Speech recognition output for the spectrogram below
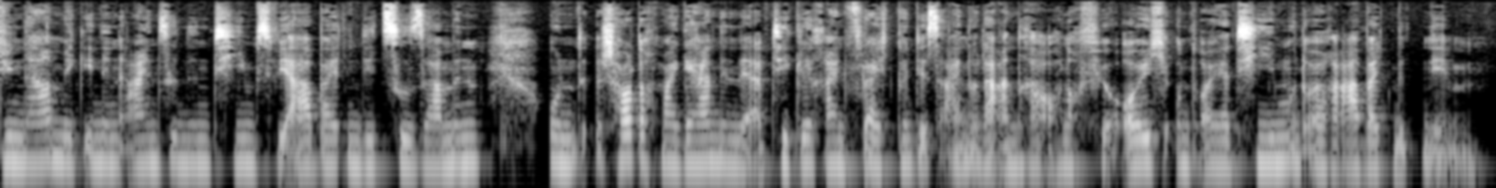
Dynamik in den einzelnen Teams, wie arbeiten die zusammen und schaut doch mal gerne in den Artikel rein. Vielleicht könnt ihr das ein oder andere auch noch für euch und euer Team und eure Arbeit mitnehmen.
